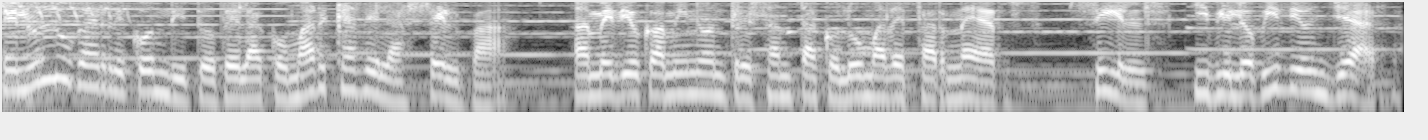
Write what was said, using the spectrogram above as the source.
En un lugar recóndito de la comarca de la Selva, a medio camino entre Santa Coloma de Farners, Sils y Vilovidion Yar,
